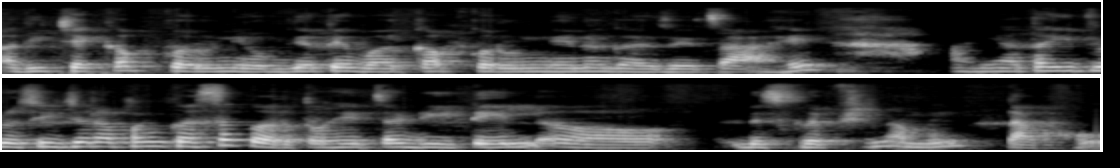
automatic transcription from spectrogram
आधी चेकअप करून योग्य ते वर्कअप करून घेणं गरजेचं आहे. आणि आता ही प्रोसिजर आपण कसं करतो ह्याचं डिटेल डिस्क्रिप्शन आम्ही दाखवू.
